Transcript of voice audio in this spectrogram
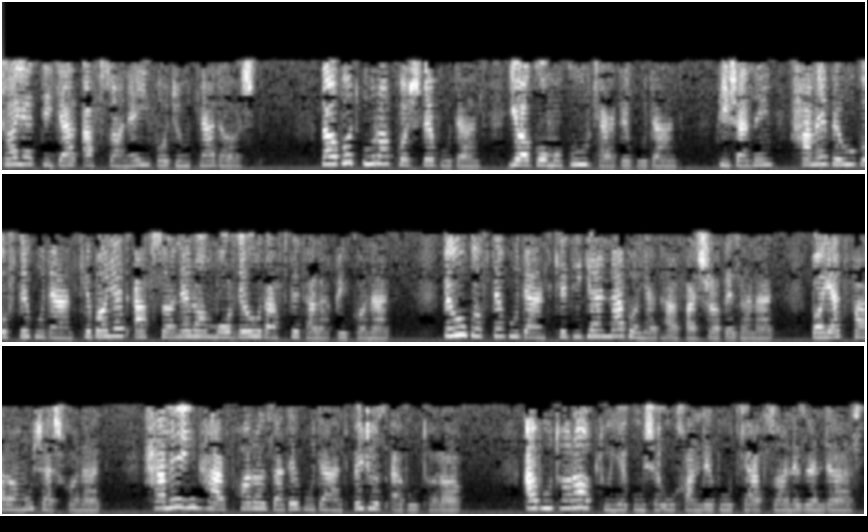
شاید دیگر افسانه‌ای وجود نداشت. لابد او را کشته بودند یا گم و گور کرده بودند. پیش از این همه به او گفته بودند که باید افسانه را مرده و رفته تلقی کند. به او گفته بودند که دیگر نباید حرفش را بزند، باید فراموشش کند. همه این حرفها را زده بودند به جز ابو تراب. ابو تراب توی گوش او خوانده بود که افسانه زنده است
